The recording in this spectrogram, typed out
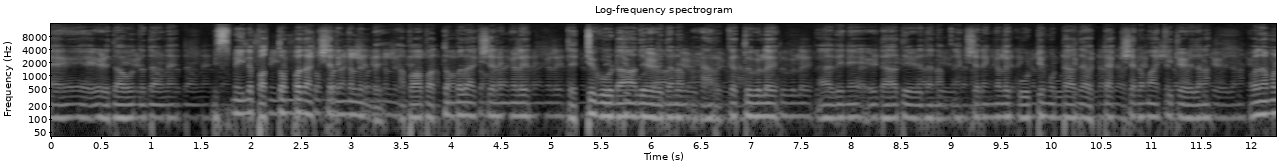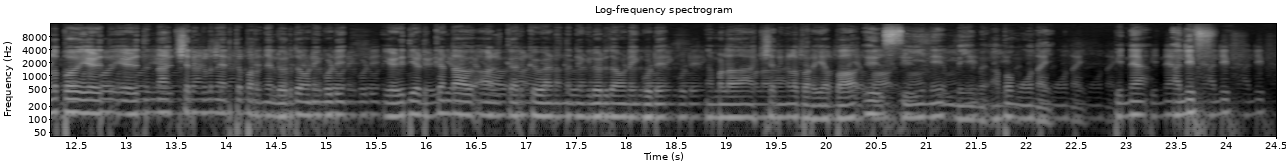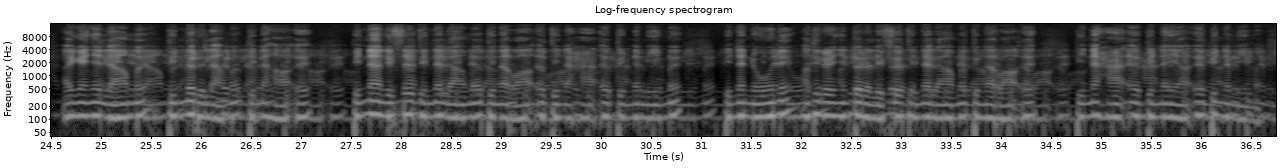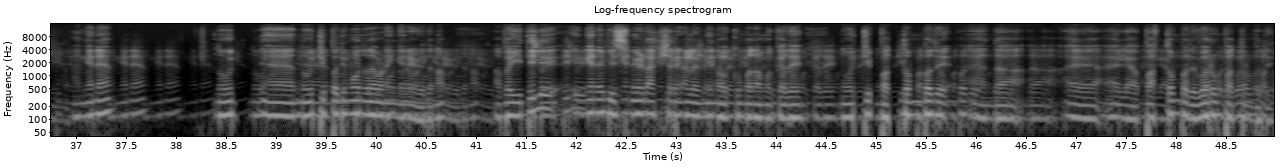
ഏഹ്, എഴുതാവുന്നതാണ്. ബിസ്മിയിൽ പത്തൊമ്പത് അക്ഷരങ്ങളുണ്ട്. അപ്പൊ ആ പത്തൊമ്പത് അക്ഷരങ്ങൾ തെറ്റുകൂടാതെ എഴുതണം. ഹർക്കത്തുകൾ അതിനെ ഇടാതെ എഴുതണം. അക്ഷരങ്ങൾ കൂട്ടിമുട്ടാതെ ഒറ്റ അക്ഷരമാക്കിയിട്ട് എഴുതണം. അപ്പൊ നമ്മളിപ്പോ എഴുതുന്ന അക്ഷരങ്ങൾ നേരത്തെ പറഞ്ഞല്ലോ. ഒരു തവണയും കൂടി എഴുതിയെടുക്കേണ്ട ആൾക്കാർക്ക് വേണമെന്നുണ്ടെങ്കിൽ ഒരു തവണയും കൂടി നമ്മൾ ആ അക്ഷരങ്ങൾ പറയാം. ബാ സീന് മീമ് അപ്പൊ മൂന്നായി. പിന്നെ അലിഫ്. അത് കഴിഞ്ഞ ലാമ് പിന്നെ ഒരു ലാമ് പിന്നെ ഹാ പിന്നെ അലിഫ് പിന്നെ ലാമ് പിന്നെ റാ പിന്നെ ഹാ പിന്നെ മീമ് പിന്നെ നൂന് അത് കഴിഞ്ഞിട്ട് ഒരു അലിഫ് പിന്നെ ലാമ് പിന്നെ റാ പിന്നെ ഹാ പിന്നെ യാ പിന്നെ മീമ് അങ്ങനെ നൂറ്റി പതിമൂന്ന് തവണ ഇങ്ങനെ എഴുതണം. അപ്പൊ ഇതിൽ ഇങ്ങനെ ബിസ്മിയുടെ അക്ഷരങ്ങൾ എണ്ണി നോക്കുമ്പോൾ നമുക്കത് നൂറ്റി പത്തൊമ്പത് എന്താ അല്ല പത്തൊമ്പത് വെറും പത്തൊമ്പത്.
